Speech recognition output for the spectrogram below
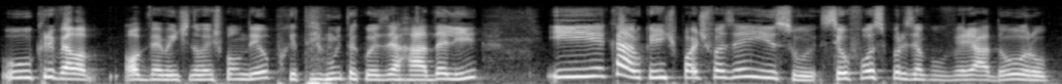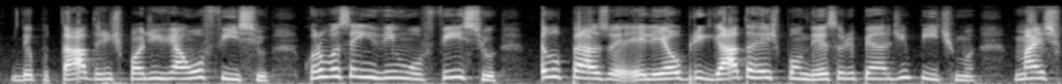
O Crivella, obviamente, não respondeu, porque tem muita coisa errada ali. E, cara, o que a gente pode fazer é isso. Se eu fosse, por exemplo, vereador ou deputado, a gente pode enviar um ofício. Quando você envia um ofício, pelo prazo, ele é obrigado a responder sobre pena de impeachment. Mas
